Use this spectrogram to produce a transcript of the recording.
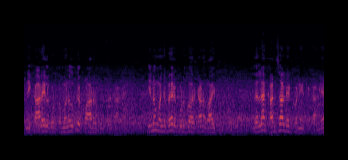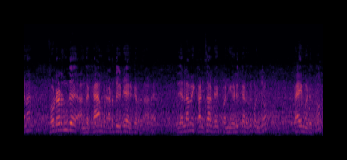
இன்னைக்கு காலையில் கொடுத்த மனுவுக்கு இப்போ ஆர்டர் கொடுத்துருக்காங்க. இன்னும் கொஞ்சம் பேர் கொடுப்பதற்கான வாய்ப்பு இருக்கும் இதெல்லாம் கன்சால்டேட் பண்ணிட்டு இருக்காங்க. ஏன்னா தொடர்ந்து அந்த கேம்ப் நடந்துக்கிட்டே இருக்கிறதுனால இது எல்லாமே கன்சால்டேட் பண்ணி எடுக்கிறது கொஞ்சம் டைம் எடுக்கும்.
